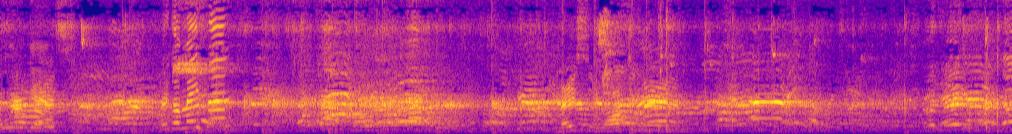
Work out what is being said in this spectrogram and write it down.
he dribbled already. Way go, Mason. Mason walking in. Good, Mason. Go.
